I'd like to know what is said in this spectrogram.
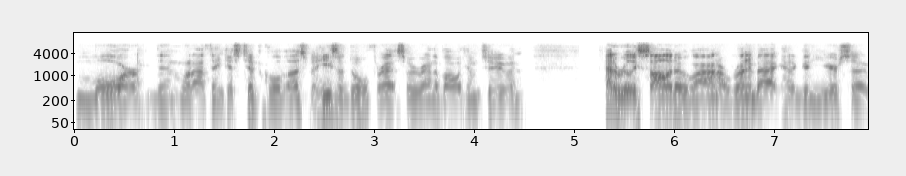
more than what I think is typical of us. But he's a dual threat, so we ran the ball with him too, and had a really solid O line. Our running back had a good year, so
